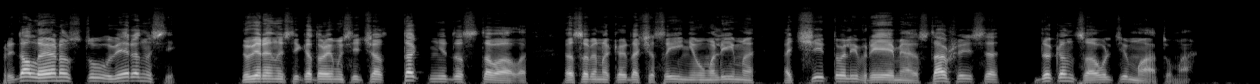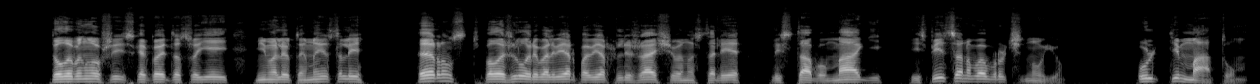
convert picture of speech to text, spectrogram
придал Эрнсту уверенности. Уверенности, которой ему сейчас так не доставало, особенно когда часы неумолимо отсчитывали время, оставшееся до конца ультиматума. Улыбнувшись какой-то своей мимолетной мысли, Эрнст положил револьвер поверх лежащего на столе листа бумаги, исписанного вручную. Ультиматум.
